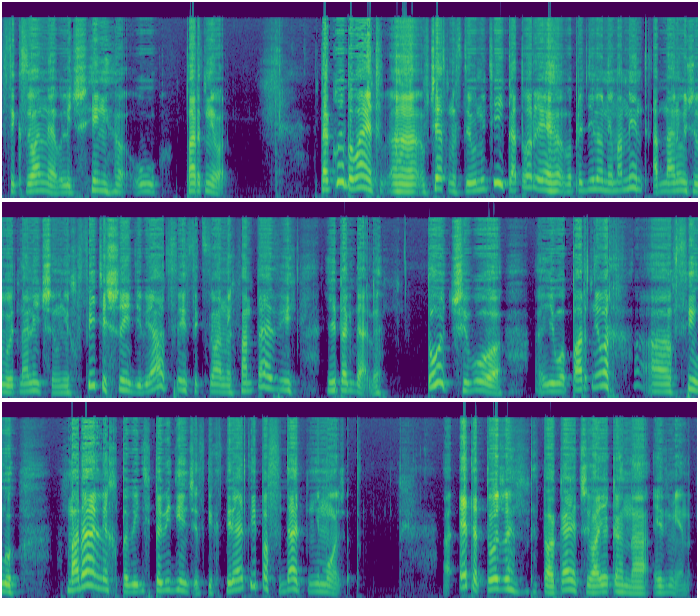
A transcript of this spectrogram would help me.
сексуальное влечение у партнера. Такое бывает, э, в частности, у людей, которые в определенный момент обнаруживают наличие у них фетишей, девиаций, сексуальных фантазий и так далее. То, чего его партнер э, в силу моральных, поведенческих стереотипов дать не может. А это тоже толкает человека на измену.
